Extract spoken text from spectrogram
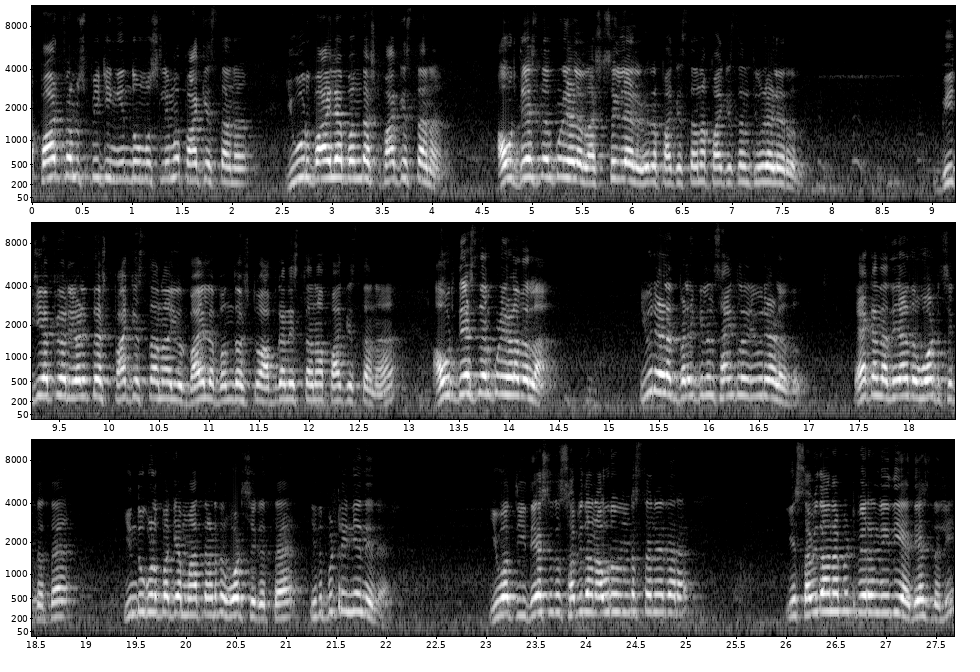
ಅಪಾರ್ಟ್ ಫ್ರಮ್ ಸ್ಪೀಕಿಂಗ್ ಹಿಂದೂ, ಮುಸ್ಲಿಮ, ಪಾಕಿಸ್ತಾನ, ಇವ್ರ ಬಾಯಿಲೆ ಬಂದಷ್ಟು ಪಾಕಿಸ್ತಾನ. ಅವ್ರ ದೇಶದಲ್ಲಿ ಕೂಡ ಹೇಳಲ್ಲ, ಅಷ್ಟು ಸರಿ ಹೇಳಿದ್ರು ಪಾಕಿಸ್ತಾನ ಪಾಕಿಸ್ತಾನ ಇವ್ರು ಹೇಳಿರೋದು. ಬಿ ಜೆ ಪಿ ಅವ್ರು ಹೇಳಿದಷ್ಟು ಪಾಕಿಸ್ತಾನ, ಇವ್ರ ಬಾಯಿಲೆ ಬಂದಷ್ಟು ಅಫ್ಘಾನಿಸ್ತಾನ ಪಾಕಿಸ್ತಾನ. ಅವ್ರ ದೇಶದವ್ರು ಕೂಡ ಹೇಳೋದಲ್ಲ. ಇವ್ರು ಹೇಳೋದು ಬೆಳಗ್ಗಿನ ಸಾಯಂಕಾಲ ಇವ್ರು ಹೇಳೋದು. ಯಾಕಂದ್ರೆ ಅದು ಹೇಳಿದ್ರೆ ಓಟ್ ಸಿಗ್ತತೆ. ಹಿಂದೂಗಳ ಬಗ್ಗೆ ಮಾತನಾಡಿದ್ರೆ ಓಟ್ ಸಿಗುತ್ತೆ. ಇದು ಬಿಟ್ಟರೆ ಇನ್ನೇನಿದೆ? ಇವತ್ತು ಈ ದೇಶದ ಸಂವಿಧಾನ ಅವರು ನಡೆಸ್ತಾನೆ ಇದ್ದಾರೆ. ಈ ಸಂವಿಧಾನ ಬಿಟ್ಟು ಬೇರೆ ಇದೆಯಾ ದೇಶದಲ್ಲಿ?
